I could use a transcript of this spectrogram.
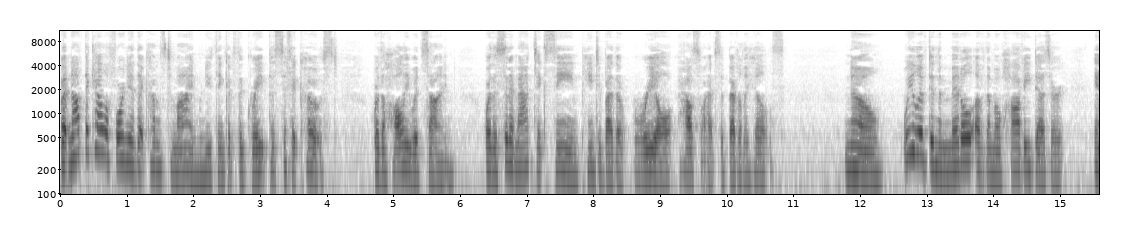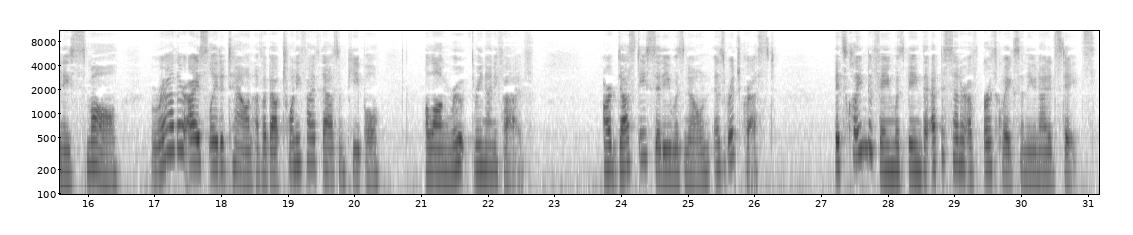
but not the California that comes to mind when you think of the great Pacific coast, or the Hollywood sign, or the cinematic scene painted by the real housewives of Beverly Hills. No, we lived in the middle of the Mojave Desert in a small, rather isolated town of about 25,000 people along Route 395. Our dusty city was known as Ridgecrest. Its claim to fame was being the epicenter of earthquakes in the United States.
